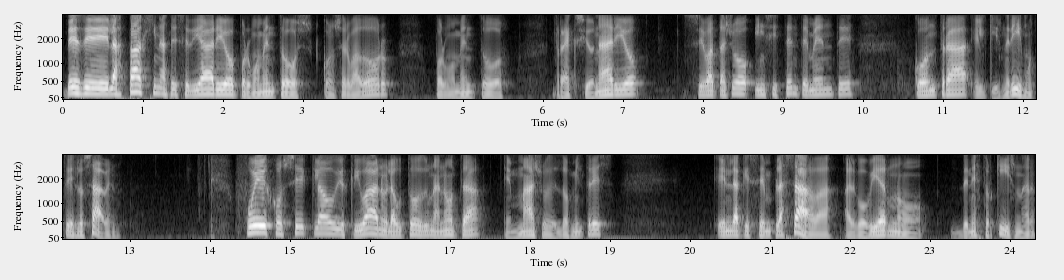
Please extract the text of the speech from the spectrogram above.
Desde las páginas de ese diario, por momentos conservador, por momentos reaccionario, se batalló insistentemente contra el kirchnerismo, ustedes lo saben. Fue José Claudio Escribano el autor de una nota en mayo del 2003 en la que se emplazaba al gobierno de Néstor Kirchner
